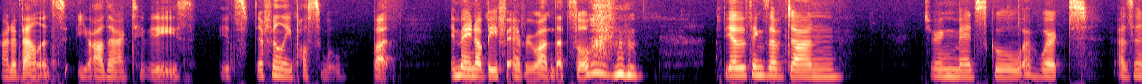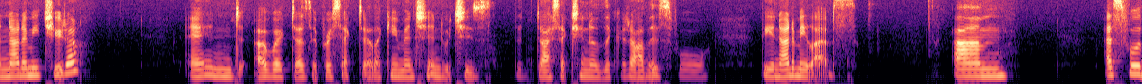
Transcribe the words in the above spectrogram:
try to balance your other activities. It's definitely possible, but it may not be for everyone, that's all. the other things I've done during med school, I've worked as an anatomy tutor and I worked as a prosector, like you mentioned, which is the dissection of the cadavers for the anatomy labs. Um, as for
